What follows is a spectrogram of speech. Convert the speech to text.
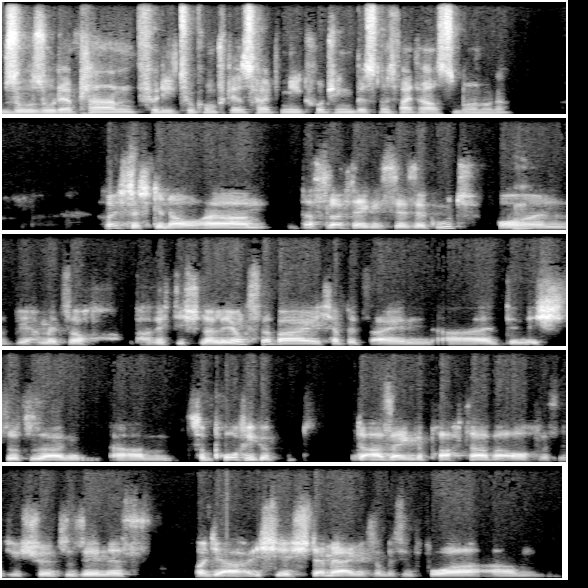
so, so der Plan für die Zukunft ist halt, die Coaching-Business weiter auszubauen, oder? Richtig, genau. Ähm, das läuft eigentlich sehr, sehr gut. Mhm. Und mhm. wir haben jetzt auch ein paar richtig schnelle Jungs dabei. Ich habe jetzt einen, äh, den ich sozusagen ähm, zum Profi-Dasein gebracht habe, auch, was natürlich schön zu sehen ist. Und ja, ich, ich stelle mir eigentlich so ein bisschen vor, ähm,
